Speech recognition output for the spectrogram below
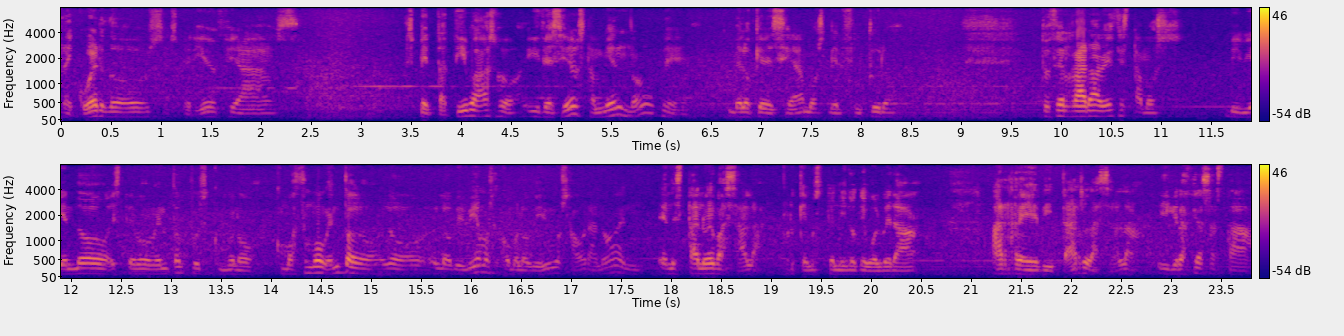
recuerdos, experiencias, expectativas y deseos también, ¿no? De, de, lo que deseamos del futuro. Entonces rara vez estamos viviendo este momento pues como, como hace un momento lo, lo, vivíamos, como lo vivimos ahora, ¿no? En, en, esta nueva sala, porque hemos tenido que volver a, a reeditar la sala. Y gracias a esta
